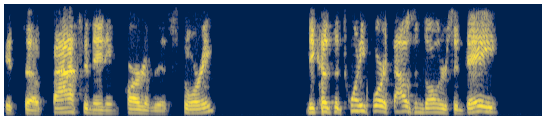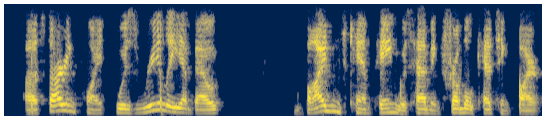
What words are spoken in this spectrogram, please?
it's a fascinating part of this story because the twenty four thousand dollars a day uh, starting point was really about Biden's campaign was having trouble catching fire.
